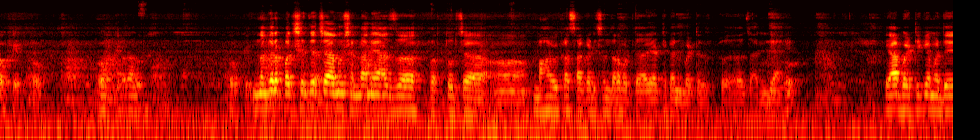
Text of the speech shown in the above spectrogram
ओके. ओके. ओके. नगर परिषदेच्या अनुषंगाने आज परतूरच्या महाविकास आघाडी संदर्भात या ठिकाणी बैठक झालेली आहे. या बैठकीमध्ये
